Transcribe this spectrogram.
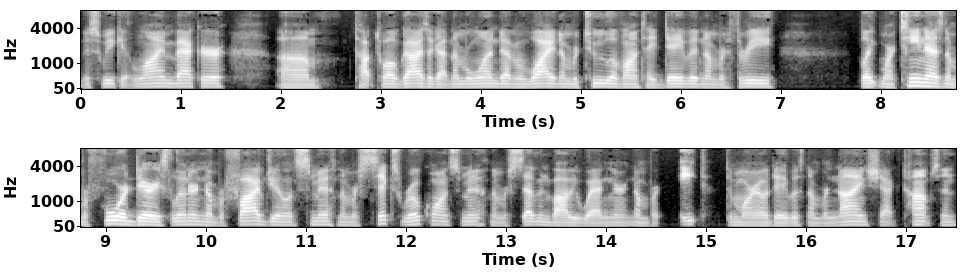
this week at linebacker, um, top 12 guys, I got number one, Devin White, number two, Lavonte David, number three, Blake Martinez, number four, Darius Leonard, number five, Jaylon Smith, number six, Roquan Smith, number seven, Bobby Wagner, number eight, Demario Davis, number nine, Shaq Thompson,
